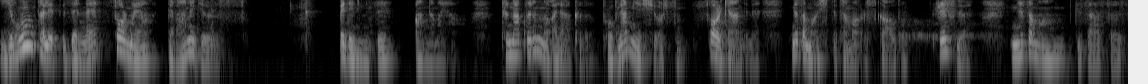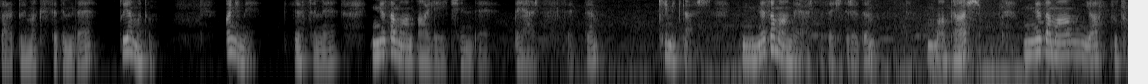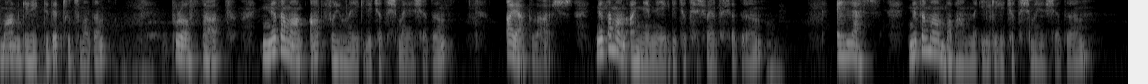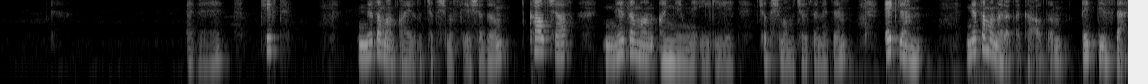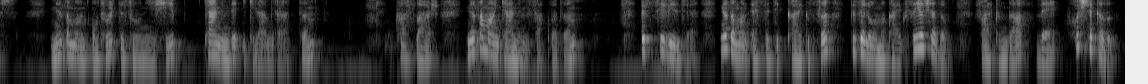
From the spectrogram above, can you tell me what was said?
yoğun talep üzerine sormaya devam ediyoruz. Bedenimizi anlamaya. Tırnaklarınla alakalı problem mi yaşıyorsun? Sor kendine. Ne zaman şiddete maruz kaldım? Reflü. Ne zaman güzel sözler duymak istedim de duyamadım. Anemi, lösemi ne zaman aile içinde değersiz hissettim? Kemikler. Ne zaman değersizleştirildim? Mantar. Ne zaman yas tutmam gerekti de tutmadım? Prostat. Ne zaman alt soyumla ilgili çatışma yaşadım? Ayaklar. Ne zaman annemle ilgili çatışma yaşadım? Eller. Ne zaman babamla ilgili çatışma yaşadım? Evet. Cilt. Ne zaman ayrılık çatışması yaşadım? Kalça. Ne zaman annemle ilgili çatışmamı çözemedim? Eklem. Ne zaman arada kaldım? Ve dizler. Ne zaman otorite sorunu yaşayıp kendimde ikilem yarattım? Kaslar. Ne zaman kendimi sakladım? Ve sivilce. Ne zaman estetik kaygısı, güzel olma kaygısı yaşadım? Farkında ve hoşça kalın.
